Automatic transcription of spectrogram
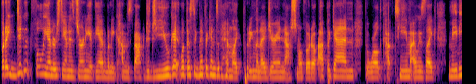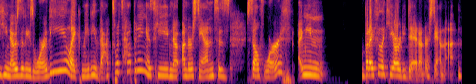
But I didn't fully understand his journey at the end when he comes back. Did you get what the significance of him like putting the Nigerian national photo up again, the World Cup team? I was like, maybe he knows that he's worthy. Like maybe that's what's happening is he no- understands his self worth. I mean, but I feel like he already did understand that.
